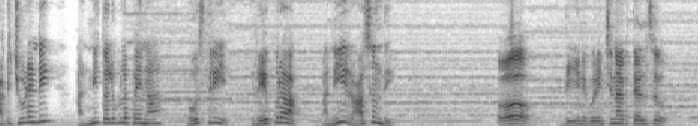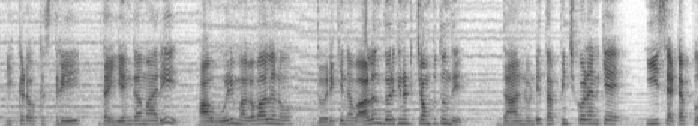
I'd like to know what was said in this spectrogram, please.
అటు చూడండి అన్ని తలుపులపైన ఓ స్త్రీ రేపురా అని రాసుంది. ఓ దీని గురించి నాకు తెలుసు. ఇక్కడ ఒక స్త్రీ దయ్యంగా మారి ఆ ఊరి మగవాళ్ళను దొరికిన వాళ్ళను దొరికినట్టు చంపుతుంది. దాని నుండి తప్పించుకోవడానికే ఈ సెటప్.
